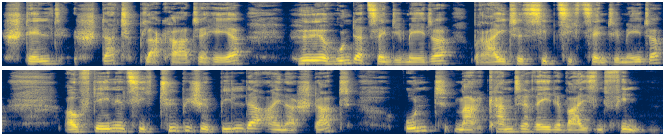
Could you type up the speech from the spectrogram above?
stellt Stadtplakate her, Höhe 100 cm, Breite 70 cm, auf denen sich typische Bilder einer Stadt und markante Redeweisen finden.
